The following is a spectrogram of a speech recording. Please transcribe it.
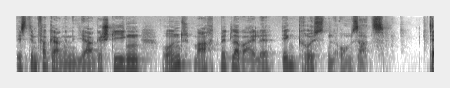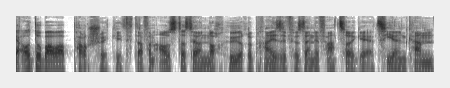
ist im vergangenen Jahr gestiegen und macht mittlerweile den größten Umsatz. Der Autobauer Porsche geht davon aus, dass er noch höhere Preise für seine Fahrzeuge erzielen kann.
